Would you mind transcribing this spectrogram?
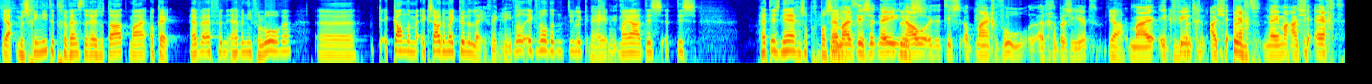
ja, misschien niet het gewenste resultaat, maar oké, hebben, we even, hebben we niet verloren. Eh, ik, ik kan ermee, ik zou ermee kunnen leven. Ik niet. wil, ik wil dat natuurlijk. Ik nee, maar ja, het is, het is, het is nergens op gebaseerd. Nee, maar het is, het, nee, Dus- nou, het is op mijn gevoel eh, gebaseerd. ja, Maar ik vind, als je Punt. echt... Nee, maar als je echt...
